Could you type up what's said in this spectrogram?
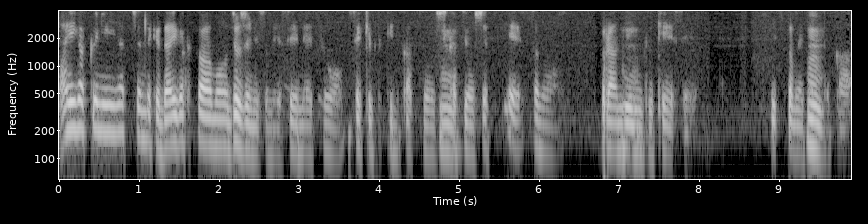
大学になっちゃうんだけど、大学側も徐々にその SNS を積極的に活動し、うん。活用してって、そのブランディング形成に努めたりとか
